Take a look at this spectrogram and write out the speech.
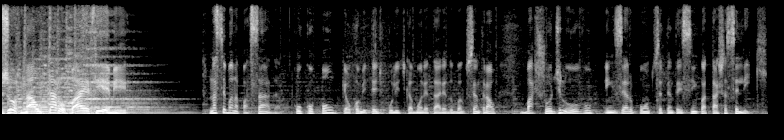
Jornal Tarobá FM. Na semana passada, o Copom, que é o Comitê de Política Monetária do Banco Central, baixou de novo em 0,75 a taxa Selic.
